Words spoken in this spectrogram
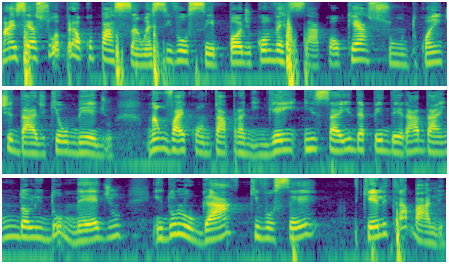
Mas se a sua preocupação é se você pode conversar qualquer assunto com a entidade que o médium não vai contar para ninguém, isso aí dependerá da índole do médium e do lugar que você que ele trabalhe.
